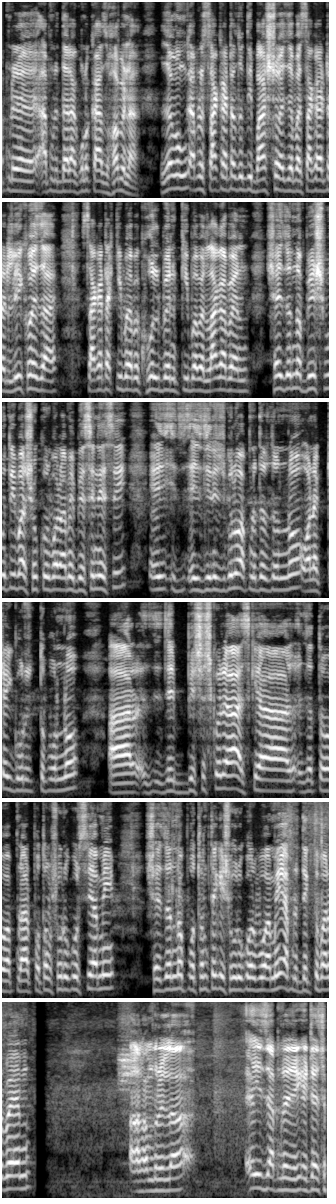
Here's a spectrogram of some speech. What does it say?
আপনার আপনার দ্বারা কোনো কাজ হবে না। যেমন আপনার চাকাটা যদি বাস্ট হয়ে যায় বা চাকাটা লিক হয়ে যায়, চাকাটা কীভাবে খুলবেন, কীভাবে লাগাবেন, সেই জন্য বৃহস্পতিবার, শুক্রবার আমি বেছে নিয়েছি। এই এই জিনিসগুলো আপনাদের জন্য অনেকটাই গুরুত্বপূর্ণ। আর যে, বিশেষ করে আজকে যেহেতু আপনার প্রথম শুরু করছি আমি সেই জন্য প্রথম থেকে শুরু করব আমি, আপনি দেখতে পারবেন। আলহামদুলিল্লাহ এই যে আপনার এটা হচ্ছে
